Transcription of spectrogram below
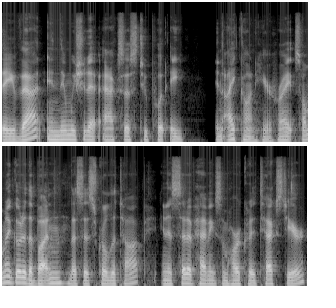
Save that, and then we should have access to put a an icon here, right? So I'm to go to the button that says scroll to the top, and instead of having some hard-coded text here,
